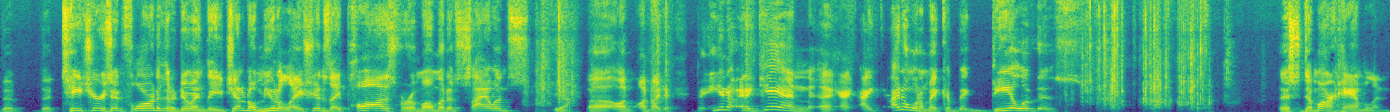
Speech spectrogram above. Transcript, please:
the the teachers in Florida that are doing the genital mutilations they pause for a moment of silence. Yeah. Uh, on on my, you know, and again, I I, I don't want to make a big deal of this. This Damar Hamlin,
